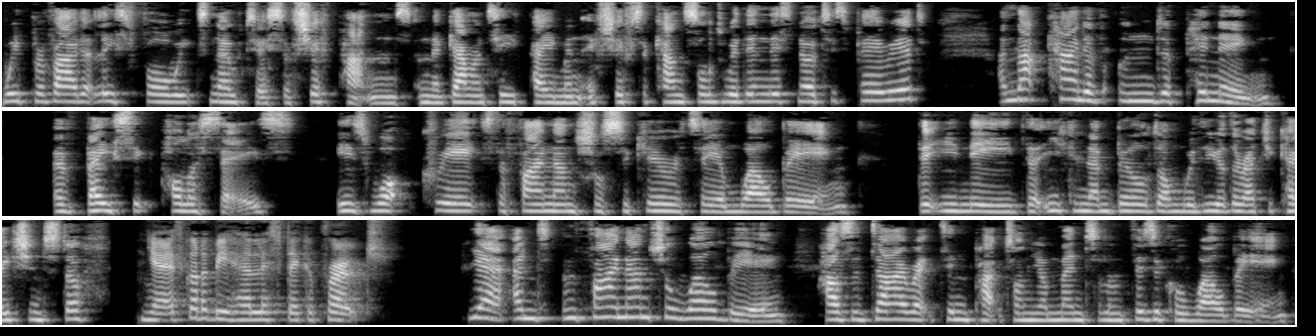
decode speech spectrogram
we provide at least four weeks notice of shift patterns and a guaranteed payment if shifts are cancelled within this notice period. And that kind of underpinning of basic policies is what creates the financial security and well-being that you need that you can then build on with the other education stuff. Yeah, it's got to be a holistic approach. Yeah, and, and financial well-being has a direct impact on your mental and physical well-being.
